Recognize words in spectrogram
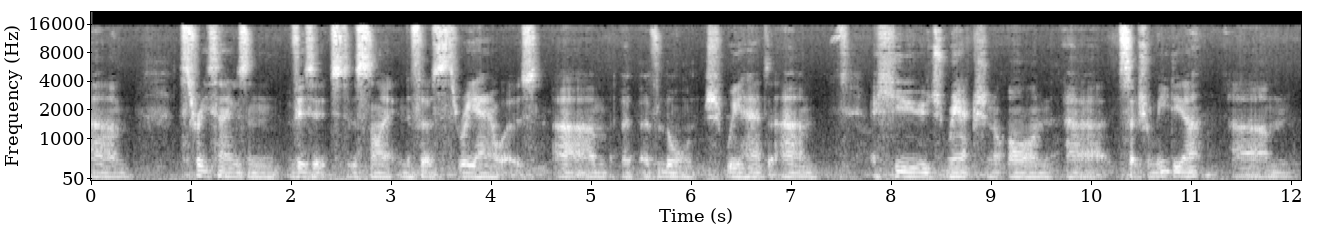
um, 3,000 visits to the site in the first three hours um, of, of launch. We had um, a huge reaction on uh, social media um,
